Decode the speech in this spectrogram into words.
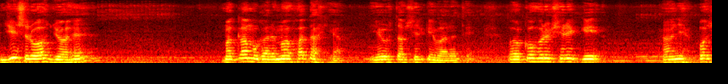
جس روز جو ہے مکہ مکرمہ فتح کیا، یہ اس تفصیل کے عبارت ہے۔ اور کفر شرک کی ہاں جی اس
